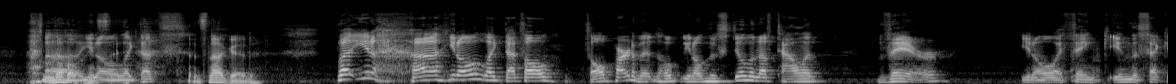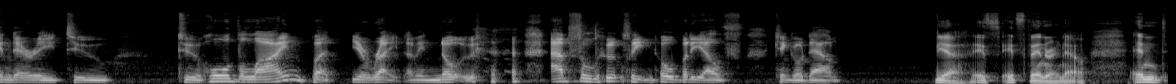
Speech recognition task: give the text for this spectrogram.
no, uh, you know, like that's it's not good. But you know, uh, you know, like that's all. It's all part of it. Hope you know, there's still enough talent there. You know, I think in the secondary to to hold the line, but you're right. I mean, no, absolutely nobody else can go down. Yeah, it's it's thin right now, and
